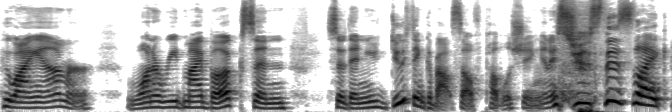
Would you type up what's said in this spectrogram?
who I am or want to read my books? And, so then you do think about self publishing. And it's just this like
